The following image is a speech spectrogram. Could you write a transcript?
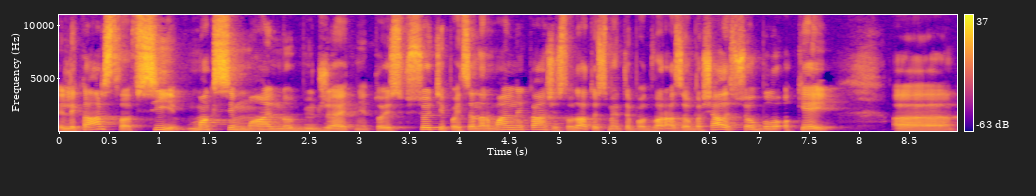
Лікарства всі максимально бюджетні. Тобто, все, типу, і це нормальне качество. Да? Тобто, ми типу, два рази обращались, все було окей. Е,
